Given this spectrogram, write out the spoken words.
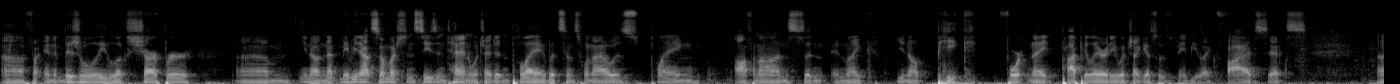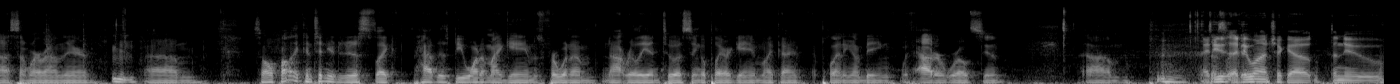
uh, and it visually looks sharper. Um, you know, not, maybe not so much since season ten, which I didn't play, but since when I was playing off and on and, and like you know peak Fortnite popularity, which I guess was maybe like five, six, uh, somewhere around there. Mhm. Um, so I'll probably continue to just like have this be one of my games for when I'm not really into a single player game, like I'm planning on being with Outer Worlds soon. Um, I do. I do want to check out the new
